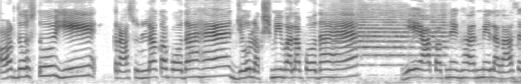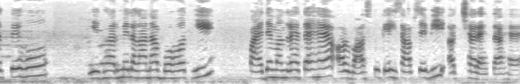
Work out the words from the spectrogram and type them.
और दोस्तों, ये क्रासुल्ला का पौधा है, जो लक्ष्मी वाला पौधा है। ये आप अपने घर में लगा सकते हो। ये घर में लगाना बहुत ही फ़ायदेमंद रहता है और वास्तु के हिसाब से भी अच्छा रहता है।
